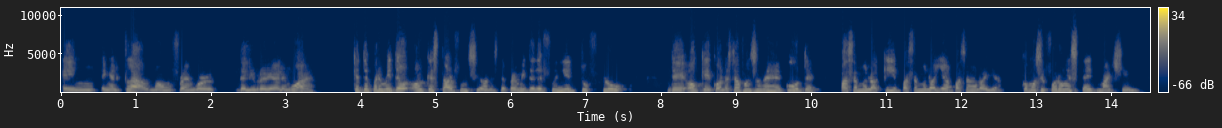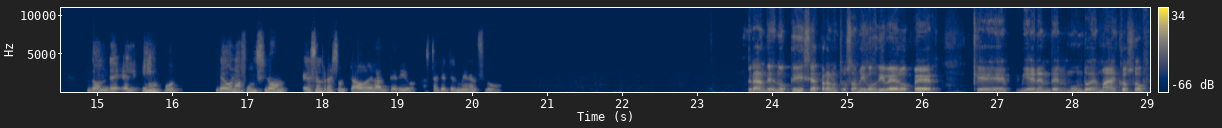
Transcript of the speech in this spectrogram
en, en, el cloud, no un framework de librería de lenguaje, que te permite orquestar funciones, te permite definir tu flujo de, ok, cuando esta función ejecute, pásamelo aquí, pásamelo allá, pásamelo allá, como si fuera un state machine, donde el input de una función es el resultado del anterior hasta que termine el flujo. Grandes noticias para nuestros amigos developers que vienen del mundo de Microsoft.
